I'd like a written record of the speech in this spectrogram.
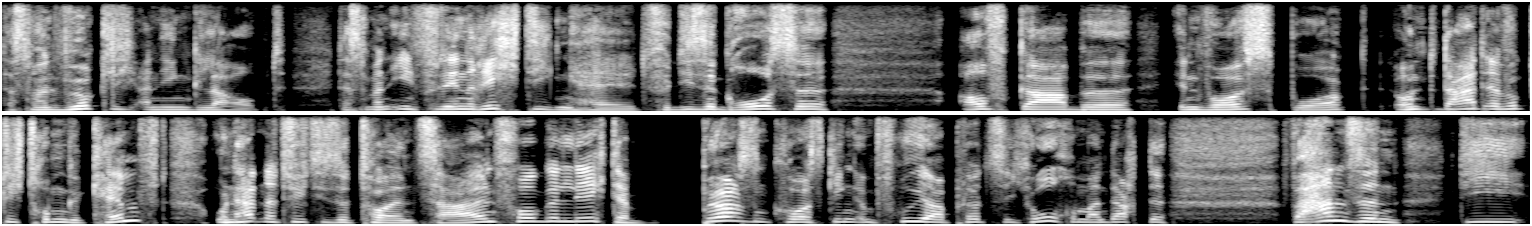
Dass man wirklich an ihn glaubt, dass man ihn für den Richtigen hält, für diese große Aufgabe in Wolfsburg. Und da hat er wirklich drum gekämpft und hat natürlich diese tollen Zahlen vorgelegt. Der Börsenkurs ging im Frühjahr plötzlich hoch und man dachte, Wahnsinn, die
